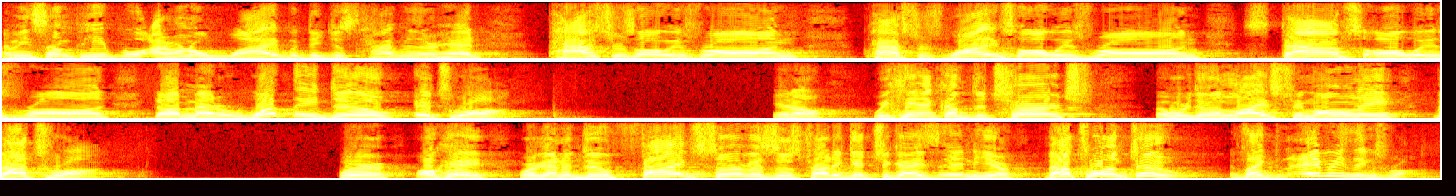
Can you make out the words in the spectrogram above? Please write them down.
I mean, some people, I don't know why, but they just have in their head, pastor's always wrong, pastor's wife's always wrong, staff's always wrong. Doesn't matter what they do, it's wrong. You know, we can't come to church, but we're doing live stream only, that's wrong. We're, okay, we're going to do five services, try to get you guys in here. That's wrong too. It's like everything's wrong.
